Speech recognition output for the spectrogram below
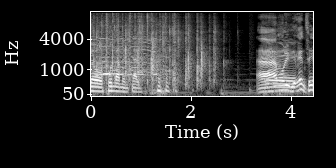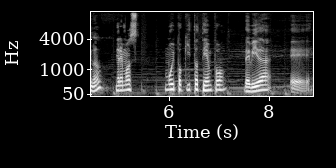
lo fundamental. ah, muy eh, bien, sí, ¿no? Tenemos muy poquito tiempo de vida eh,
